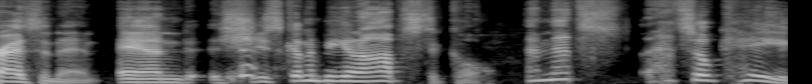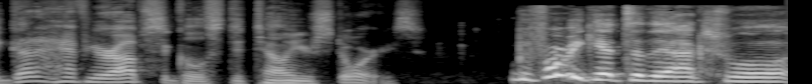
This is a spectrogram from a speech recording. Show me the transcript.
president, and she's going to be an obstacle, and that's that's okay. You got to have your obstacles to tell your stories. before we get to the actual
